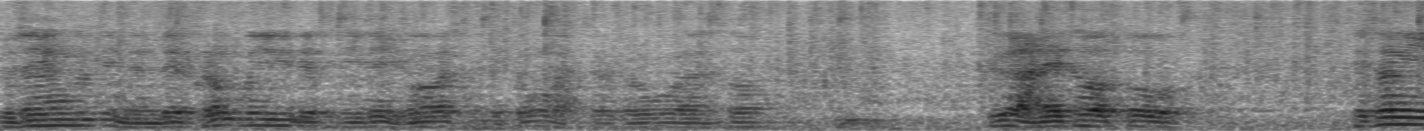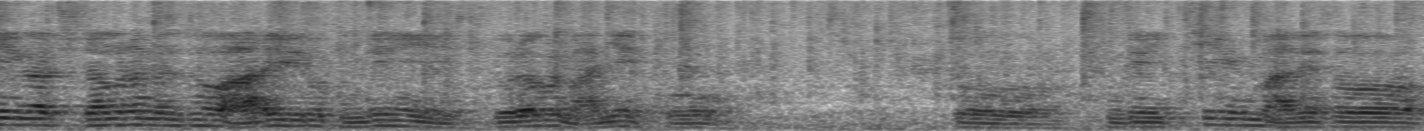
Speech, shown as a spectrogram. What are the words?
요정 형들도 있는데 그런 분위기에 대해서 굉장히 융화가 잘 됐던 것 같아요. 그러고 나서 그 안에서 또 대성이가 주장을 하면서 아래 위로 굉장히 노력을 많이 했고 또 굉장히 팀 안에서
